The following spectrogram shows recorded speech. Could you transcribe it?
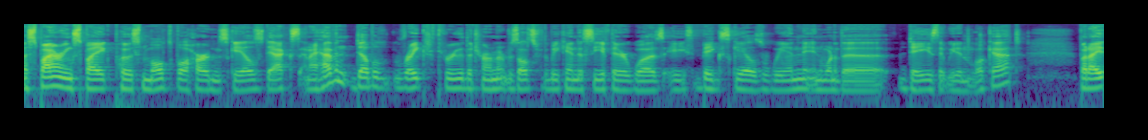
Aspiring Spike post multiple hardened scales decks, and I haven't double raked through the tournament results for the weekend to see if there was a big scales win in one of the days that we didn't look at. But I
